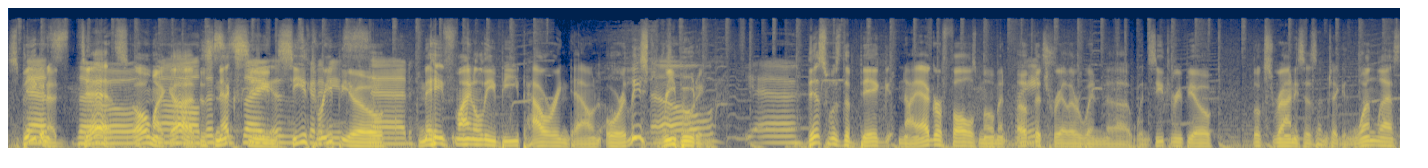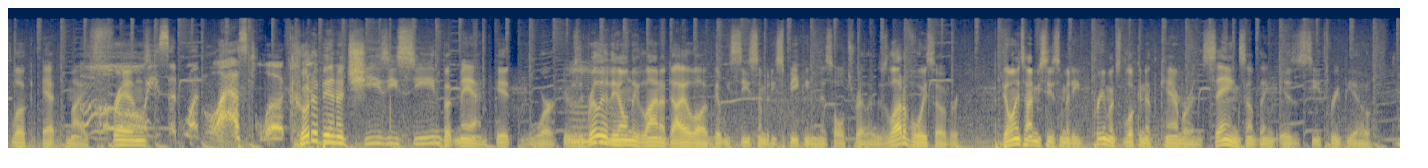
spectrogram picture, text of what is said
Speaking deaths, of deaths, though, oh my no, god, this, this next is like- scene, this is gonna be C3PO may finally be powering down, or at least No. rebooting. Yeah. This was the big Niagara Falls moment of the Right. trailer when uh, when C3PO looks around. He says, "I'm taking one last look at my friends." Oh, he said one last look. Could have been a cheesy scene, but man, it worked. It was really Mm. the only line of dialogue that we see somebody speaking in this whole trailer. There's a lot of voiceover. The only time you see somebody pretty much looking at the camera and saying something is C3PO I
